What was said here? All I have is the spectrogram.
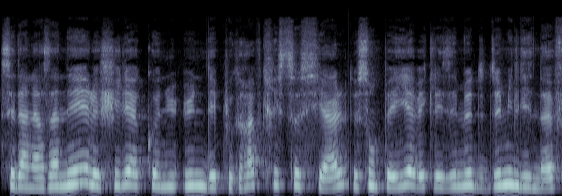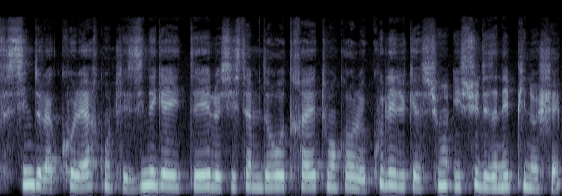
Ces dernières années, le Chili a connu une des plus graves crises sociales de son pays avec les émeutes de 2019, signe de la colère contre les inégalités, le système de retraite ou encore le de l'éducation issu des années Pinochet.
